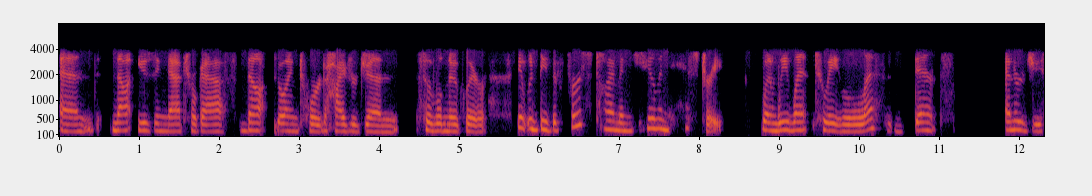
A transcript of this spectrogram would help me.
and not using natural gas, not going toward hydrogen, civil nuclear, it would be the first time in human history when we went to a less dense energy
